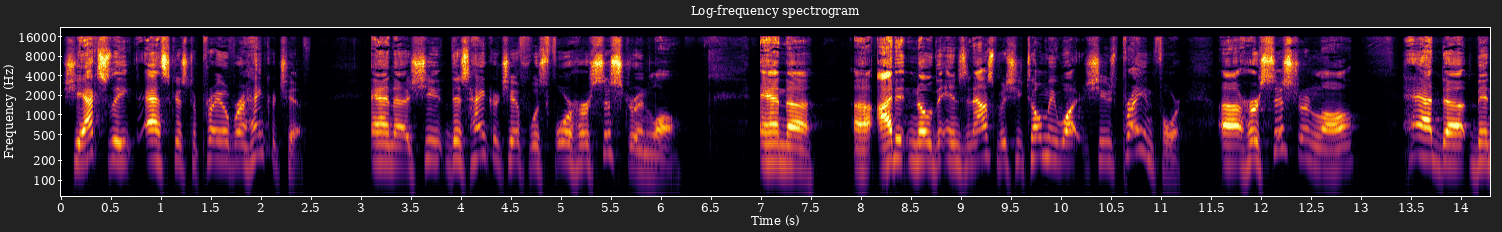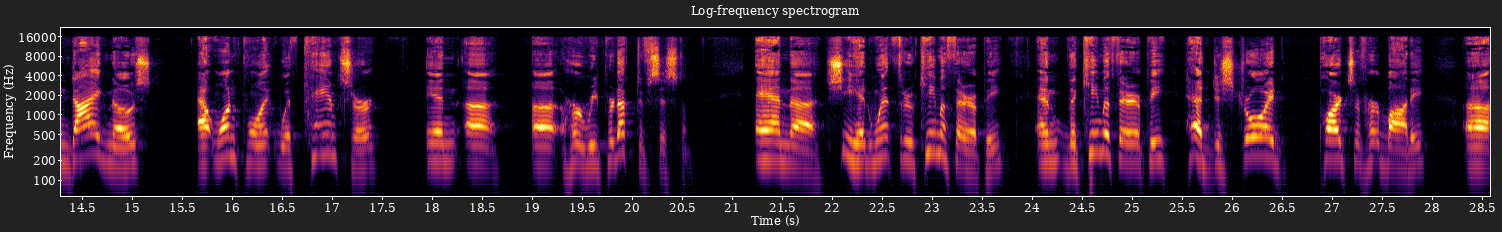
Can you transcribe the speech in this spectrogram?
she actually asked us to pray over a handkerchief and uh, she, this handkerchief was for her sister in law. And uh, uh, I didn't know the ins and outs, but she told me what she was praying for. Uh, her sister in law had uh, been diagnosed at one point with cancer in uh, her reproductive system. And she had went through chemotherapy, and the chemotherapy had destroyed parts of her body, Uh,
